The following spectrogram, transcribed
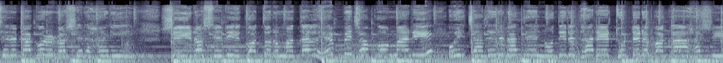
গাছের ডাগর রসের হাড়ি, সেই রসেরই কতর মাতাল হেপি ঝকো মারি ওই চাঁদের রাতে নদীর ধারে ঠোঁটের বাঁকা হাসি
